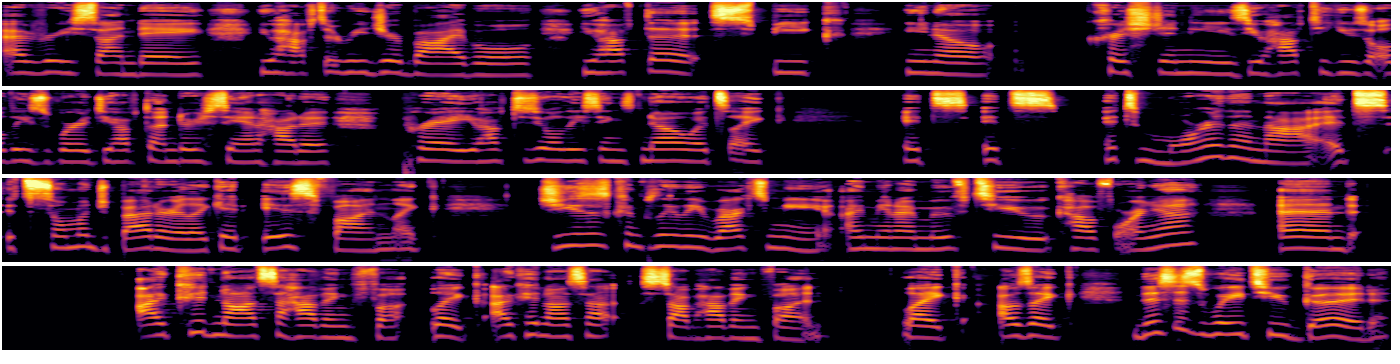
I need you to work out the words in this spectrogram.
every Sunday, you have to read your Bible, you have to speak, you know, Christianese, you have to use all these words, you have to understand how to pray, you have to do all these things. No, it's like it's it's it's more than that. It's it's so much better. Like it is fun. Like Jesus completely wrecked me. I mean, I moved to California and I could not stop having fun. Like I could not stop having fun. Like I was like this is way too good.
